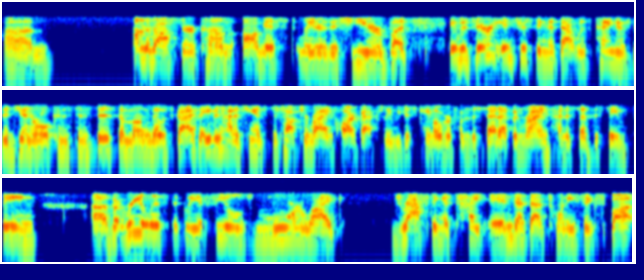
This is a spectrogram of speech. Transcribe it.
um, on the roster come August later this year. But it was very interesting that that was kind of the general consensus among those guys. I even had a chance to talk to Ryan Clark. Actually, we just came over from the setup, and Ryan kind of said the same thing. Uh, but realistically, it feels more like drafting a tight end at that 26 spot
